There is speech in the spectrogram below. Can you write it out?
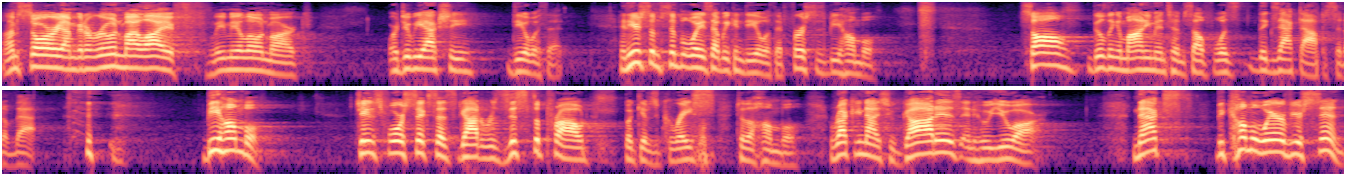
I'm sorry, I'm going to ruin my life. Leave me alone, Mark. Or do we actually deal with it? And here's some simple ways that we can deal with it. First is be humble. Saul building a monument to himself was the exact opposite of that. be humble. James 4 6 says, God resists the proud, but gives grace to the humble. Recognize who God is and who you are. Next, become aware of your sin.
